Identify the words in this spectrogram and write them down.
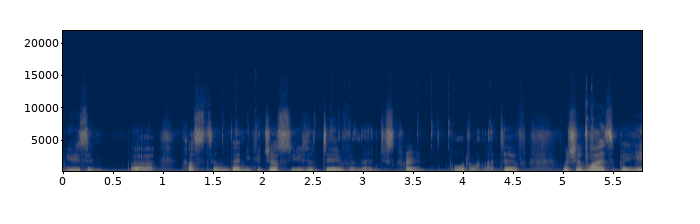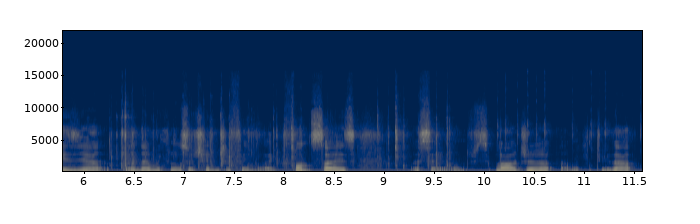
using uh, custom, then you could just use a div and then just create a border on that div, which is why it's a bit easier. And then we can also change the thing like font size. Let's say we want it larger, and we can do that.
